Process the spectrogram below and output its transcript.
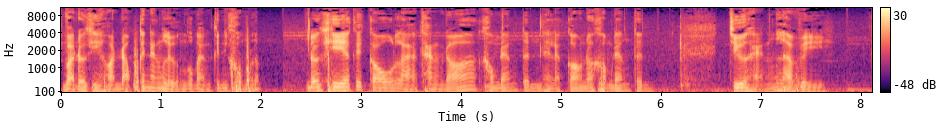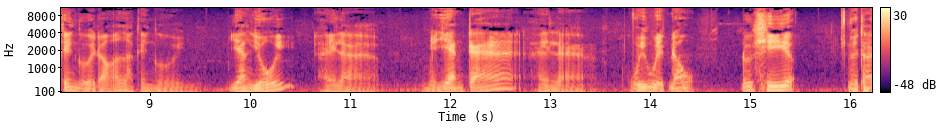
Và đôi khi họ đọc cái năng lượng của bạn kinh khủng lắm đôi khi cái câu là thằng đó không đáng tin hay là con đó không đáng tin, chưa hẳn là vì cái người đó là cái người gian dối hay là gian trá hay là quỷ quyệt đâu. Đôi khi người ta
